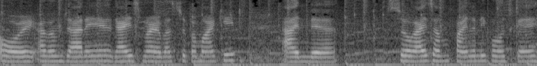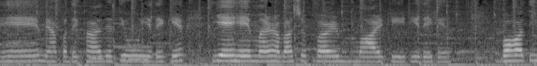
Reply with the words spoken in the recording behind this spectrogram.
और अब हम जा रहे हैं गाइस पास सुपर मार्केट एंड सो गाइस हम फाइनली पहुँच गए हैं। मैं आपको दिखा देती हूँ, ये देखिए, ये है मरहबा सुपर मार्केट ये देखें बहुत ही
